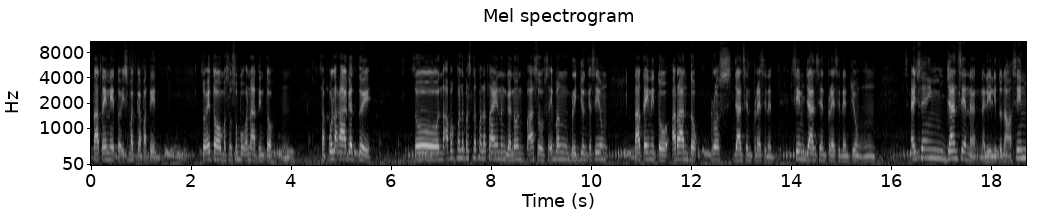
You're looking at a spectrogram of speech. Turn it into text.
tatay nito is magkapatid. So ito, masusubukan natin to. Mm. Sa pula kagad to eh. So, nakapagpalabas na pala tayo ng ganun. Paso, sa ibang breed yun kasi yung tatay nito, Arandok Cross Johnson President. Same Johnson President yung mm, ay same Johnson na nalilito na ako. Same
